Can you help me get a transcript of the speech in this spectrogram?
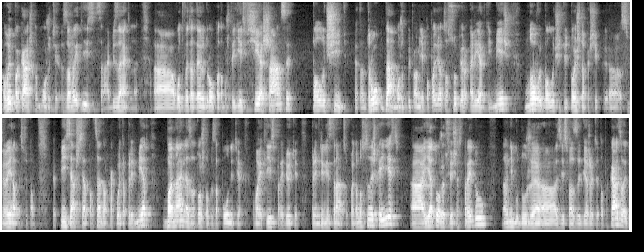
Вы пока что можете завайтлиститься обязательно вот в этот airdrop, потому что есть все шансы получить этот дроп. Да, может быть вам не попадется супер редкий меч, но вы получите точно почти э, с вероятностью там 50-60% какой-то предмет банально за то, что вы заполните whitelist, пройдете предрегистрацию. Поэтому ссылочка есть, э, я тоже все сейчас пройду, не буду уже э, здесь вас задерживать это показывать.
